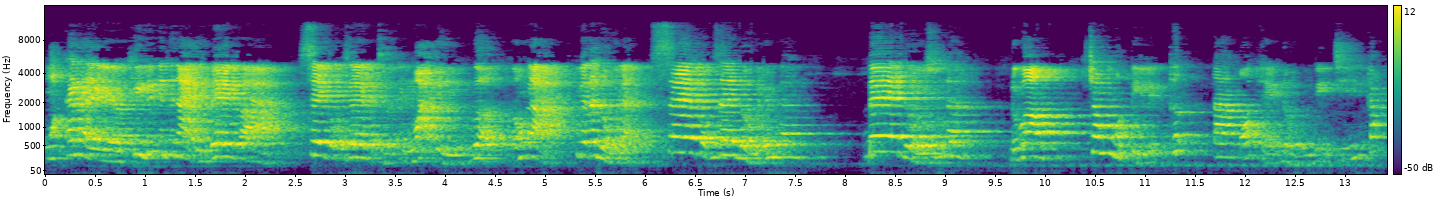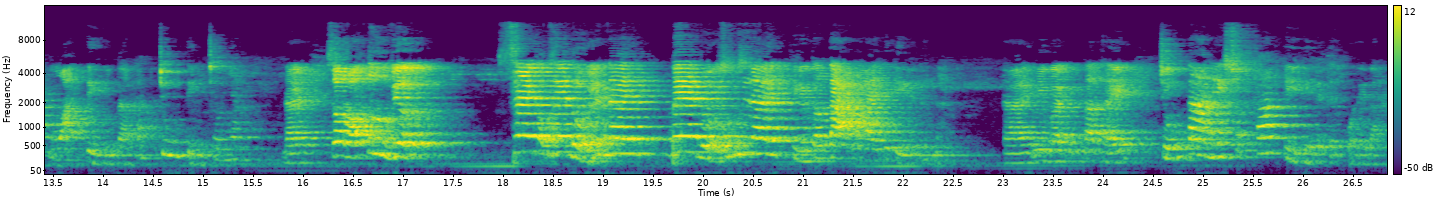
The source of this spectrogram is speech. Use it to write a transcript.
mọi cái này khi viết như thế này thì b và c cộng d để trở thành ngoại tỉ cũng được. Đúng không nào như ta đổi này c cộng d đổi lên đây, b đổi xuống đây, đúng không? Trong một tỷ lệ thức, ta có thể đổi vị trí các ngoại tỉ và các trung tỉ cho nhau. Đấy, do đó từ việc c cộng d đổi lên đây, b đổi xuống dưới đây thì chúng ta tạo hai cái tỷ lệ thức này. Đấy, như vậy chúng ta thấy chúng ta đi xuất phát từ tỷ lệ thức của đề bài.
